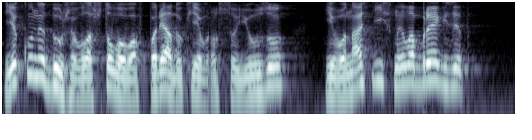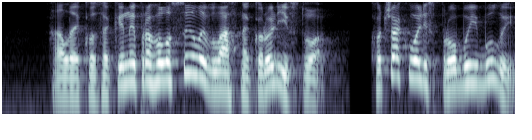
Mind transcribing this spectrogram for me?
яку не дуже влаштовував порядок Євросоюзу, і вона здійснила Брекзіт. Але козаки не проголосили власне королівство, хоча кволі спроби і були.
